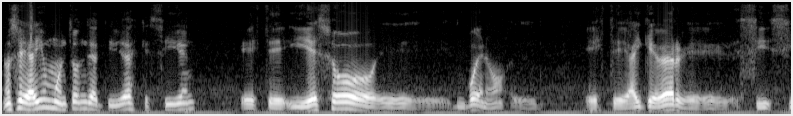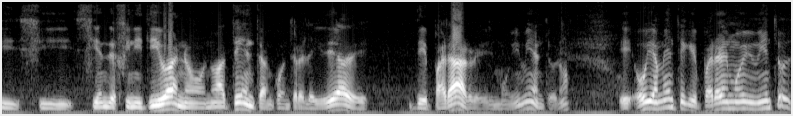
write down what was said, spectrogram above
no sé, hay un montón de actividades que siguen este, y eso, eh, bueno, eh, este, hay que ver eh, si, si, si, si en definitiva no, no atentan contra la idea de, de parar el movimiento, ¿no? obviamente que parar el movimiento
